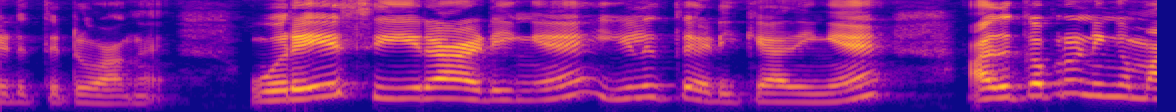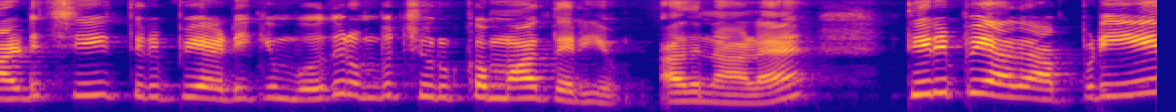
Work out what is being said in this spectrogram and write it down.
எடுத்துகிட்டு வாங்க. ஒரே சீராக அடிங்க இழுத்து அடிக்காதீங்க. அதுக்கப்புறம் நீங்கள் மடித்து திருப்பி அடிக்கும்போது ரொம்ப சுருக்கமாக தெரியும். அதனால் திருப்பி அதை அப்படியே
